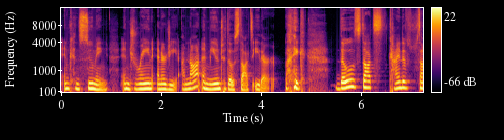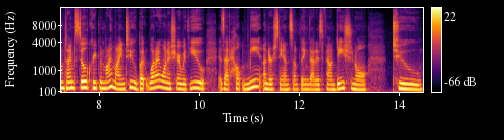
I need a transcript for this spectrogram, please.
and consuming and drain energy. I'm not immune to those thoughts either. Like, those thoughts kind of sometimes still creep in my mind too. But what I want to share with you is that help me understand something that is foundational to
